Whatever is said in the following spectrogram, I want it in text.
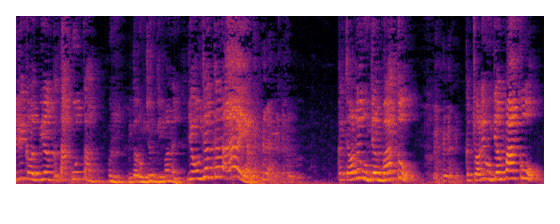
Jadi kalau bilang ketakutan, ntar hujan gimana? Ya hujan kan air. Kecuali hujan batu. Kecuali hujan paku.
